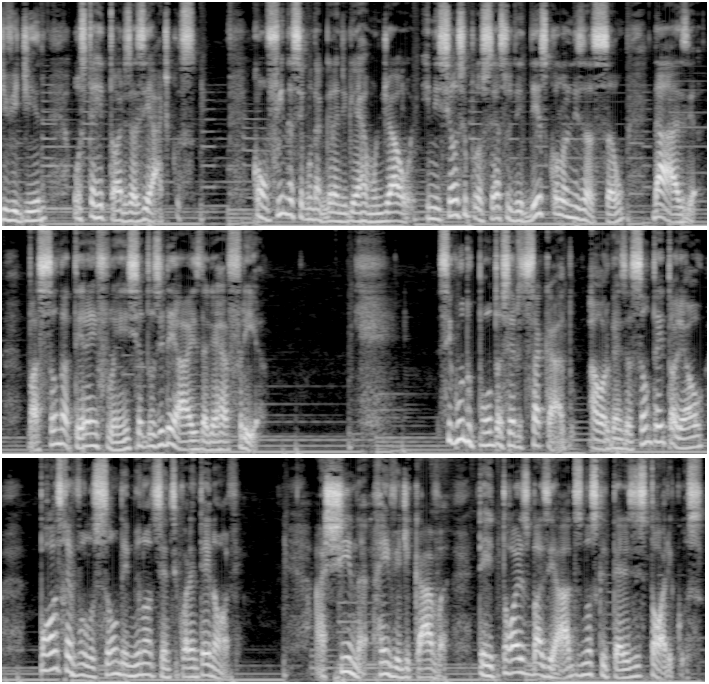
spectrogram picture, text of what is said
dividir os territórios asiáticos. Com o fim da Segunda Grande Guerra Mundial, iniciou-se o processo de descolonização da Ásia, passando a ter a influência dos ideais da Guerra Fria. Segundo ponto a ser destacado: a organização territorial pós-revolução de 1949. A China reivindicava territórios baseados nos critérios históricos,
